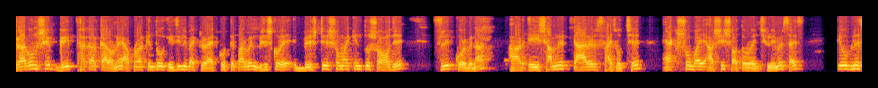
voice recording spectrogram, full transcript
ড্রাগন শেপ গ্রিপ থাকার কারণে আপনারা কিন্তু ইজিলি বাইকটি রাইড করতে পারবেন। বিশেষ করে বৃষ্টির সময় কিন্তু সহজে স্লিপ করবে না। আর এই সামনের টায়ারের সাইজ হচ্ছে একশো বাই আশি সতেরো ইঞ্চ রিমের সাইজ টিউবলেস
